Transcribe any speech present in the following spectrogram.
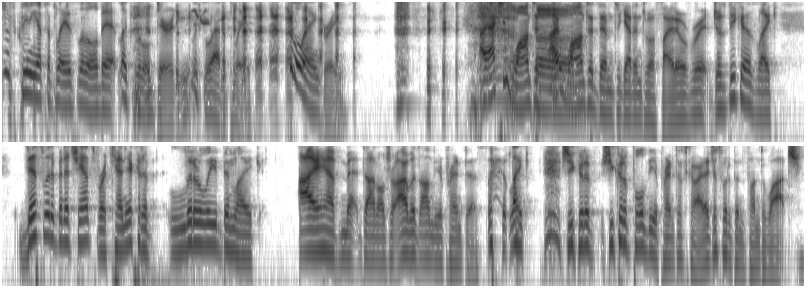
just cleaning up the place a little bit, looked a little dirty, looked a lot of place, a little angry." I actually wanted I wanted them to get into a fight over it just because like this would have been a chance where Kenya could have literally been like I have met Donald Trump. I was on The Apprentice. like she could have she could have pulled the Apprentice card. It just would have been fun to watch.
